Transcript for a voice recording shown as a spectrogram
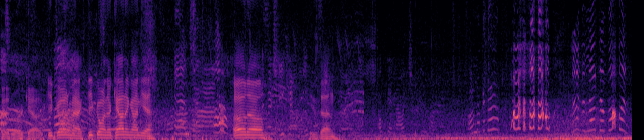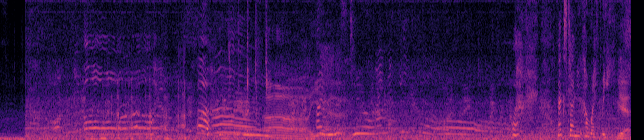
Good workout. Keep going, Max. Keep going. They're counting on you. Oh no. He's done. Okay, now it should be on. Oh, look at that. Look, the lots of bubbles. Oh, yeah. Next time you come with me. Yeah.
